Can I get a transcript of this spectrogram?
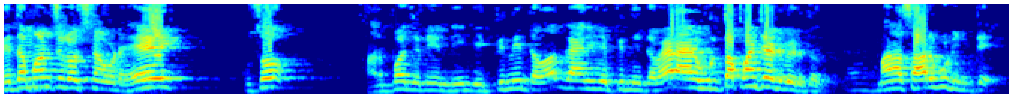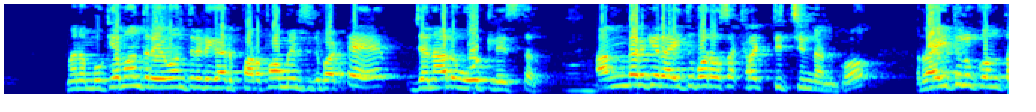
పెద్ద మనుషులు వచ్చినా కూడా ఏ కూసో సర్పంచ్ నేను నేను చెప్పింది తింటావా ఆయన చెప్పింది తింటావా ఆయన ఉల్టా పంచాయతీ పెడతాడు. మన సార్ కూడా ఇంతే. మన ముఖ్యమంత్రి రేవంత్ రెడ్డి గారి పర్ఫార్మెన్స్ని బట్టే జనాలు ఓట్లు వేస్తారు. అందరికీ రైతు భరోసా కరెక్ట్ ఇచ్చింది అనుకో రైతులు కొంత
